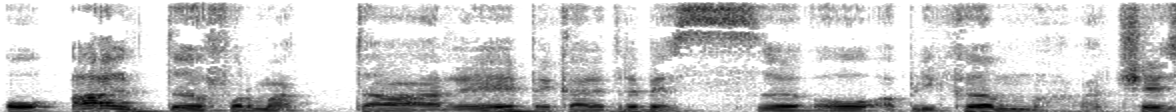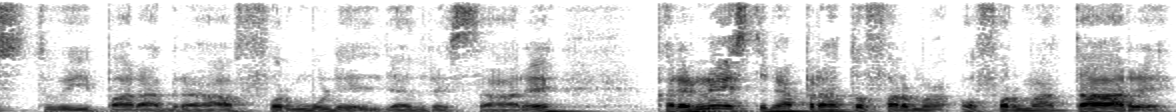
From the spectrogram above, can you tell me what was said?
O altă formatare pe care trebuie să o aplicăm acestui paragraf, formulei de adresare, care nu este neapărat o, forma, o formatare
